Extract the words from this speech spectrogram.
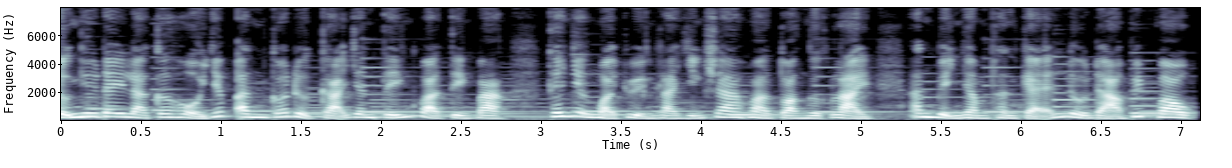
Tưởng như đây là cơ hội giúp anh có được cả danh tiếng và tiền bạc, thế nhưng mọi chuyện lại diễn ra hoàn toàn và ngược lại. Anh bị nhầm thành kẻ lừa đảo biết mau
